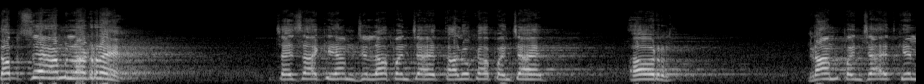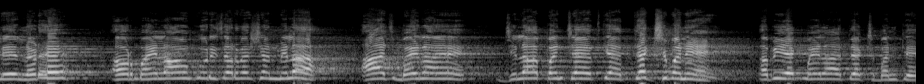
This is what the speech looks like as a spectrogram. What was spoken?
तब से हम लड़ रहे हैं। जैसा कि हम जिला पंचायत, तालुका पंचायत और ग्राम पंचायत के लिए लड़े और महिलाओं को रिजर्वेशन मिला। आज महिलाएँ जिला पंचायत के अध्यक्ष बने हैं। अभी एक महिला अध्यक्ष बन के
